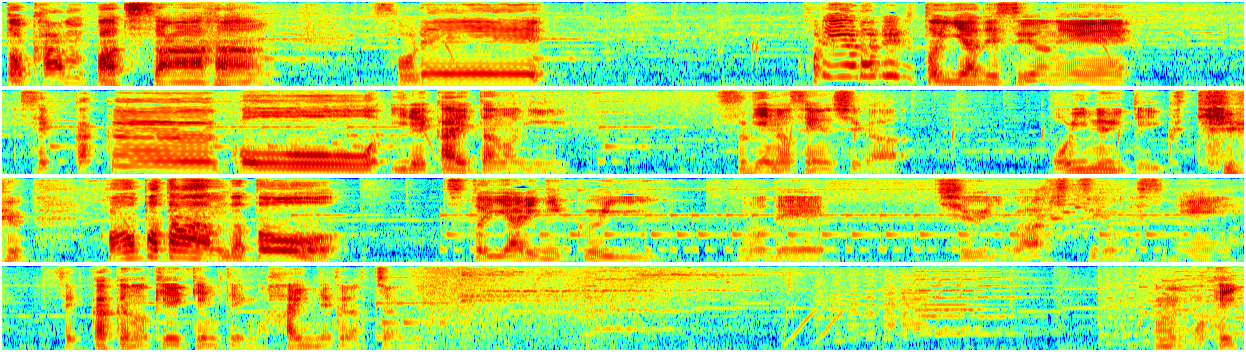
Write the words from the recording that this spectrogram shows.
と、カンパチさん。それ、これやられると嫌ですよね。せっかく、こう、入れ替えたのに、次の選手が追い抜いていくっていう このパターンだと、ちょっとやりにくいので、注意は必要ですね。せっかくの経験点が入んなくなっちゃうのうん、オッケー。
